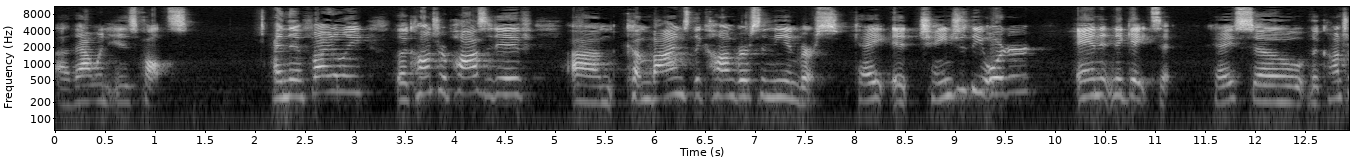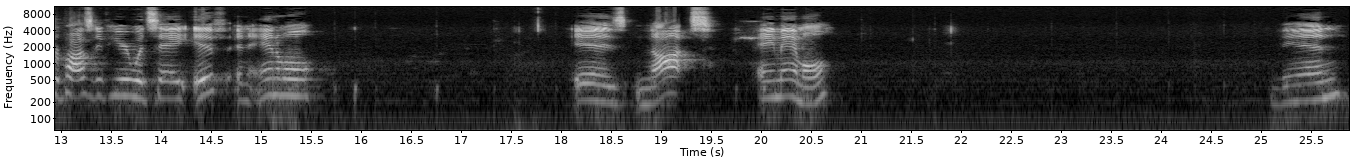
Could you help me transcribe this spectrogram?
uh, that one is false. And then finally, the contrapositive um, combines the converse and the inverse. Okay? It changes the order and it negates it. Okay? So the contrapositive here would say if an animal is not a mammal, then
